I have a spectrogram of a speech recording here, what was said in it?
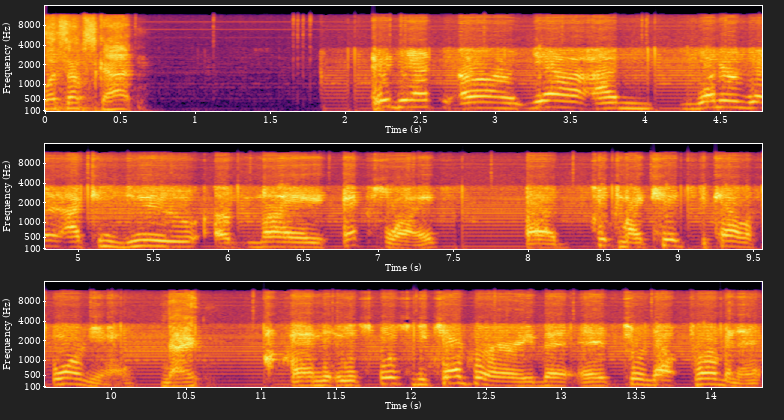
What's up, Scott? Hey, Dad. Uh, yeah, I'm wondering what I can do. Uh, my ex-wife uh, took my kids to California, Night. and it was supposed to be temporary, but it turned out permanent.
